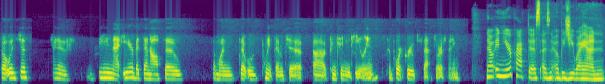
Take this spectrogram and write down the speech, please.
So it was just kind of being that ear, but then also someone that would point them to uh, continued healing, support groups, that sort of thing. Now, in your practice as an OBGYN,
